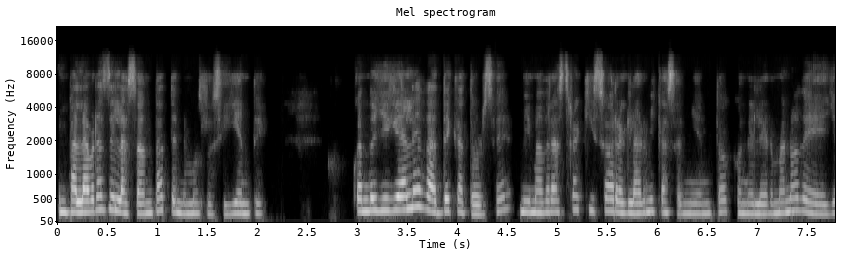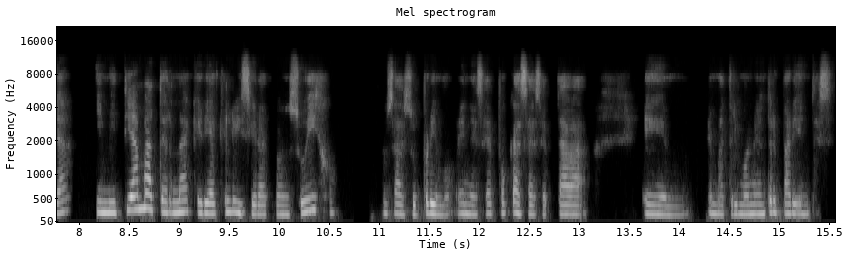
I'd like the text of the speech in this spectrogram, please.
en palabras de la santa tenemos lo siguiente. Cuando llegué a la edad de 14, mi madrastra quiso arreglar mi casamiento con el hermano de ella y mi tía materna quería que lo hiciera con su hijo, o sea, su primo. En esa época se aceptaba em, el matrimonio entre parientes.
